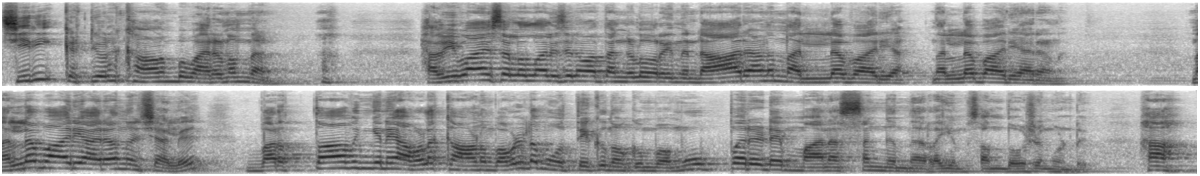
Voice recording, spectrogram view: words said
ചിരി കെട്ടിയവരെ കാണുമ്പോൾ വരണം എന്നാണ്. ഹബീബായ സല്ലാ അലൈഹി സ്വലമ തങ്ങൾ പറയുന്നുണ്ട് ആരാണ് നല്ല ഭാര്യ? നല്ല ഭാര്യ ആരാണ്? നല്ല ഭാര്യ ആരാന്ന് വെച്ചാൽ ഭർത്താവ് ഇങ്ങനെ അവളെ കാണുമ്പോൾ അവളുടെ മുഖത്തേക്ക് നോക്കുമ്പോൾ മൂപ്പരുടെ മനസ്സങ്ങ് നിറയും സന്തോഷം കൊണ്ട്. ഹാ.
